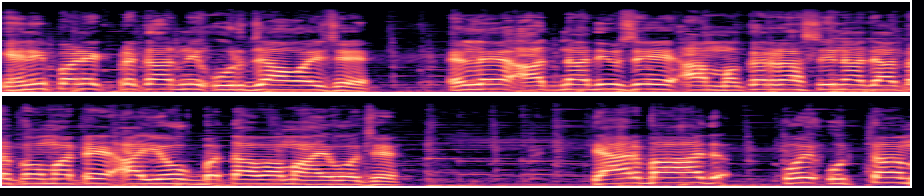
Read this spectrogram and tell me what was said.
એની પણ એક પ્રકારની ઊર્જા હોય છે. એટલે આજના દિવસે આ મકર રાશિના જાતકો માટે આ યોગ બતાવવામાં આવ્યો છે. ત્યારબાદ કોઈ ઉત્તમ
